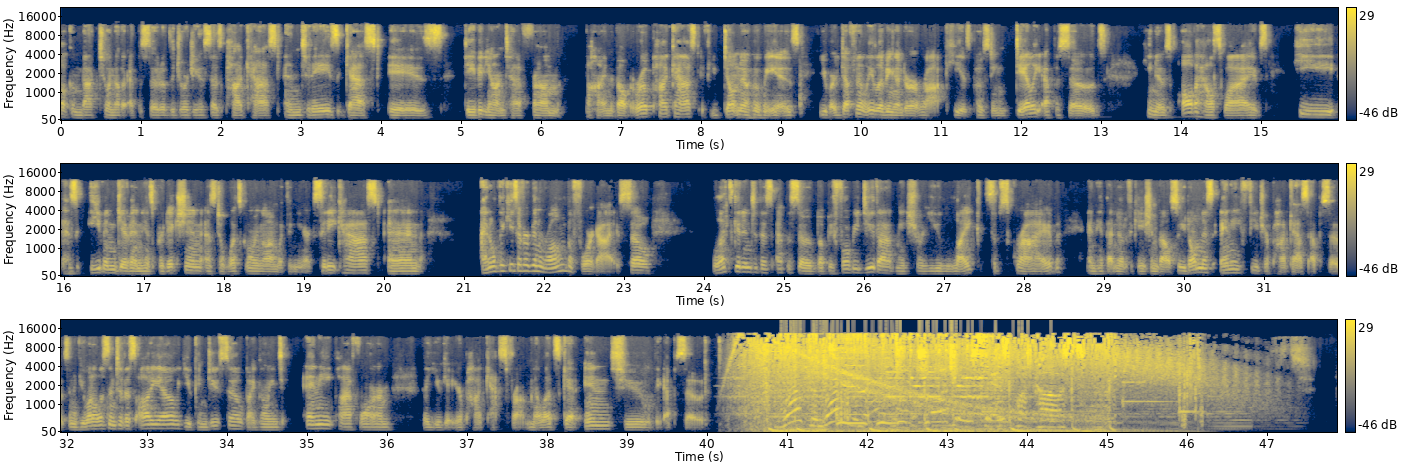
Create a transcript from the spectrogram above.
Welcome back to another episode of the Giorgio Says podcast. And today's guest is David Yontef from Behind the Velvet Rope podcast. If you don't know who he is, you are definitely living under a rock. He is posting daily episodes, he knows all the housewives. He has even given his prediction as to what's going on with the New York City cast. And I don't think he's ever been wrong before, guys. So let's get into this episode. But before we do that, make sure you like, subscribe, and hit that notification bell so you don't miss any future podcast episodes. And if you want to listen to this audio, you can do so by going to any platform that you get your podcast from. Now let's get into the episode. Welcome to the Giorgio Says podcast.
